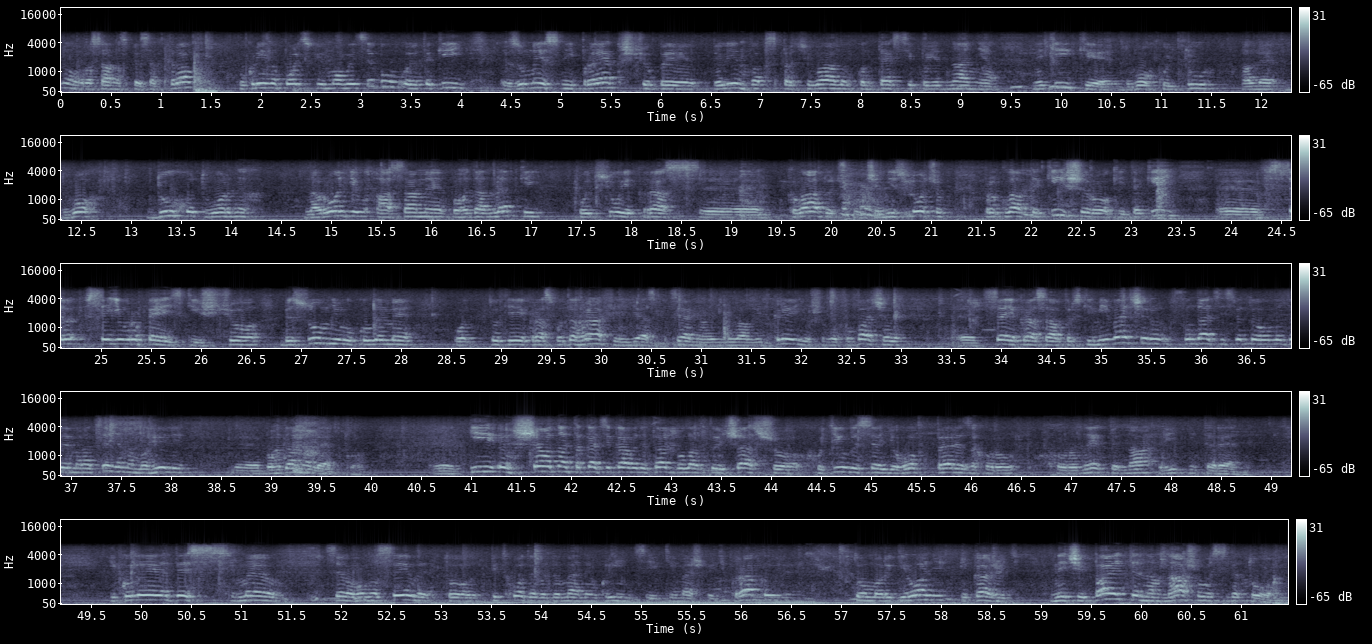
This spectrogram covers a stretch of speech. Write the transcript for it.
ну, роса на списах трав україно-польської мови. І це був е, такий зумисний проект, щоб білінгва спрацювало в контексті поєднання не тільки двох культур, але двох духотворних народів, а саме Богдан Лепкий оцю якраз е, кладочку чи місточок проклав такий широкий, такий е, все, всеєвропейський, що без сумніву, коли ми, от тут є якраз фотографії, я спеціально вам відкрию, щоб ви побачили. Е, Це якраз авторський мій вечір в фундації Святого Володимира, це я на могилі е, Богдана Лепкого. Е, І е, ще одна така цікава деталь була в той час, що хотілося його перезахоронити на рідні терени. І коли десь ми це оголосили, то підходили до мене українці, які мешкають в Кракові, в тому регіоні, і кажуть, не чіпайте нам нашого святого.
